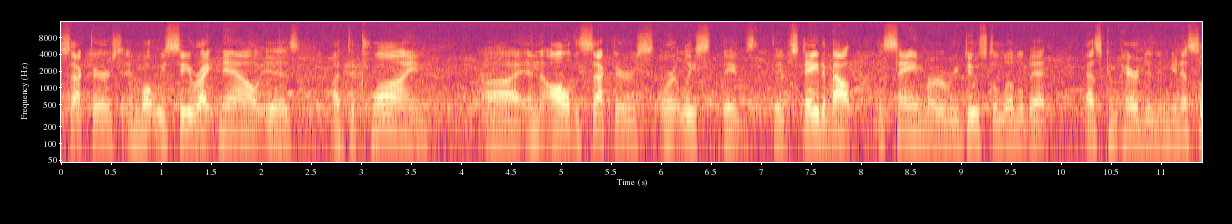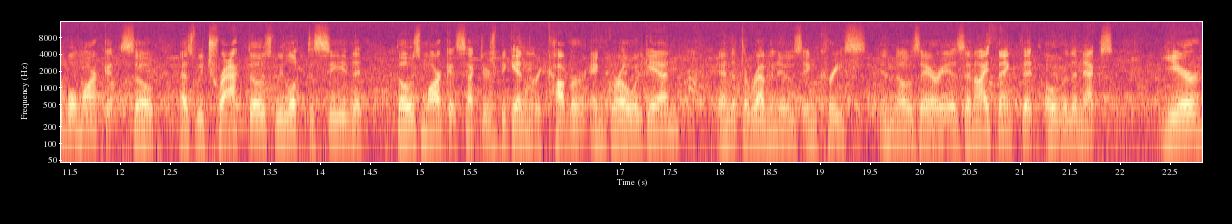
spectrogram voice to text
sectors, and what we see right now is a decline uh, in all the sectors, or at least they've, they've stayed about the same or reduced a little bit as compared to the municipal market. So as we track those, we look to see that those market sectors begin to recover and grow again and that the revenues increase in those areas. And I think that over the next year,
